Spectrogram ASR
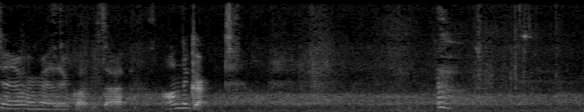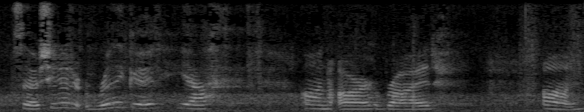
Don't know where my other glove is at. On the ground. So she did really good, yeah, on our ride. Um,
